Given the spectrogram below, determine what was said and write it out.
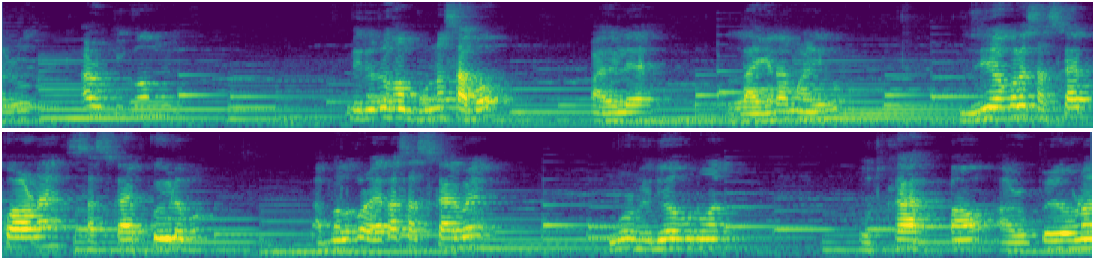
আৰু আৰু কি ক'ম ভিডিঅ'টো সম্পূৰ্ণ চাব পাৰিলে লাইক এটা মাৰিব। যিসকলে ছাবস্ক্ৰাইব কৰা নাই ছাবস্ক্ৰাইব কৰি ল'ব। আপোনালোকৰ এটা ছাবস্ক্ৰাইবে মোৰ ভিডিঅ' বনোৱাত উৎসাহ পাওঁ আৰু প্ৰেৰণা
